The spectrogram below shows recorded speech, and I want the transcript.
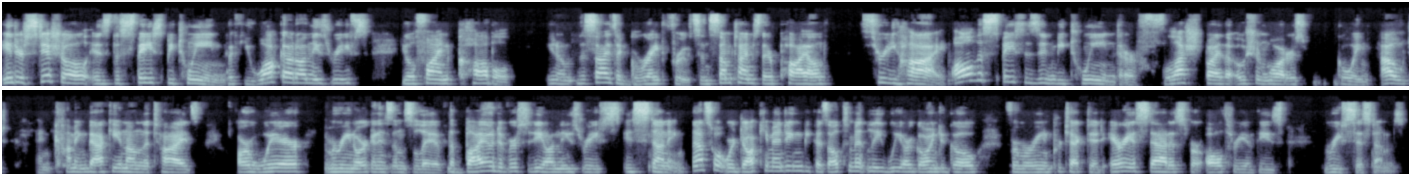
Interstitial is the space between. If you walk out on these reefs you'll find cobble you know the size of grapefruits and sometimes they're piled three high. All the spaces in between that are flushed by the ocean waters going out and coming back in on the tides are where marine organisms live. The biodiversity on these reefs is stunning. That's what we're documenting because ultimately we are going to go for marine protected area status for all three of these reef systems.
